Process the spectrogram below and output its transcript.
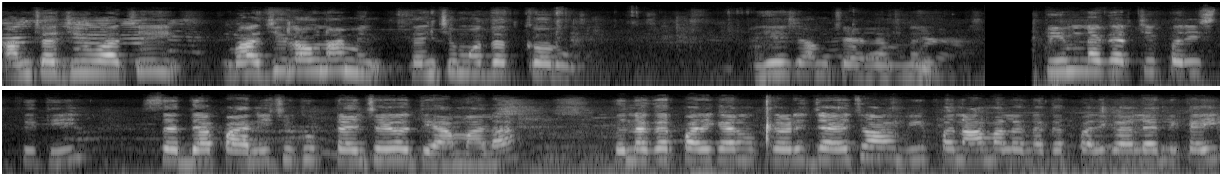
आमच्या जीवाची बाजी लावून आम्ही त्यांची मदत करू. हेच आमच्या भीमनगरची परिस्थिती सध्या पाण्याची खूप टंचाई होती आम्हाला. तर नगरपालिकांकडे जायचो आम्ही पण आम्हाला नगरपालिकावाल्यांनी काही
